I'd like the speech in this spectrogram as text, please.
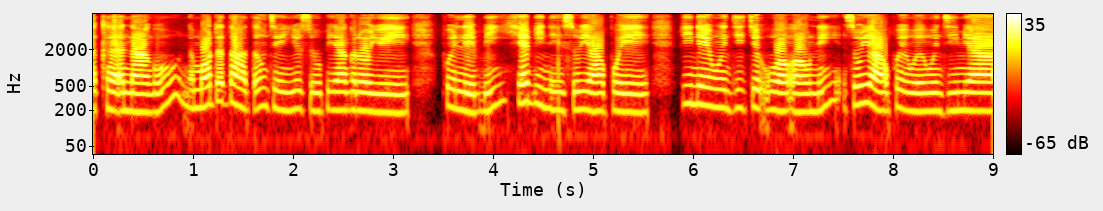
အခမ်းအနားကိုနမောတတသုံးချိန်ရွတ်ဆိုဘုရားကြော်၍ဖွင့်လှစ်ပြီးရဲပြည်နယ်ဆိုရအဖွဲ့ပြည်နယ်ဝင်ကြီးချုပ်ဦးအောင်အောင်နှင့်အစိုးရအဖွဲ့ဝင်ဝင်ကြီးများ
